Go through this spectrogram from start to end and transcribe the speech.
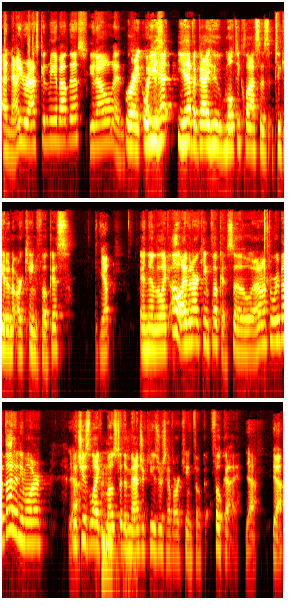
and now you're asking me about this, you know? And Right. Or I you have you have a guy who multi classes to get an arcane focus. yep, And then they're like, oh, I have an arcane focus, so I don't have to worry about that anymore. yeah, Which is like Mhm. most of the magic users have arcane foci. foci. yeah, yeah,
